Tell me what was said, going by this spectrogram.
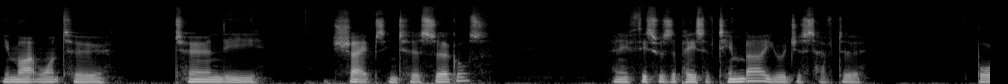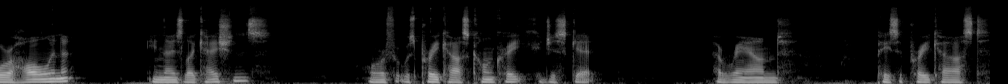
you might want to turn the shapes into circles. And if this was a piece of timber, you would just have to bore a hole in it in those locations or if it was precast concrete, you could just get a round piece of precast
